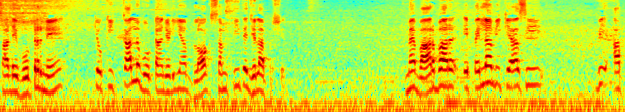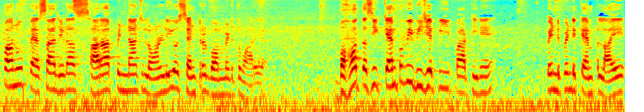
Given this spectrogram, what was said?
ਸਾਡੇ ਵੋਟਰ ਨੇ, ਕਿਉਂਕਿ ਕੱਲ ਵੋਟਾਂ ਜਿਹੜੀਆਂ ਬਲਾਕ ਸੰਮਤੀ ਤੇ ਜ਼ਿਲ੍ਹਾ ਪ੍ਰੀਸ਼ਦ। ਮੈਂ ਬਾਰ-ਬਾਰ ਇਹ ਪਹਿਲਾਂ ਵੀ ਕਿਹਾ ਸੀ ਵੀ ਆਪਾਂ ਨੂੰ ਪੈਸਾ ਜਿਹੜਾ ਸਾਰਾ ਪਿੰਡਾਂ 'ਚ ਲਾਉਣ ਲਈ ਉਹ ਸੈਂਟਰ ਗਵਰਨਮੈਂਟ ਤੋਂ ਆ ਰਿਹਾ। ਬਹੁਤ ਅਸੀਂ ਕੈਂਪ ਵੀ ਬੀਜੇਪੀ ਪਾਰਟੀ ਨੇ ਪਿੰਡ-ਪਿੰਡ ਕੈਂਪ ਲਾਏ,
